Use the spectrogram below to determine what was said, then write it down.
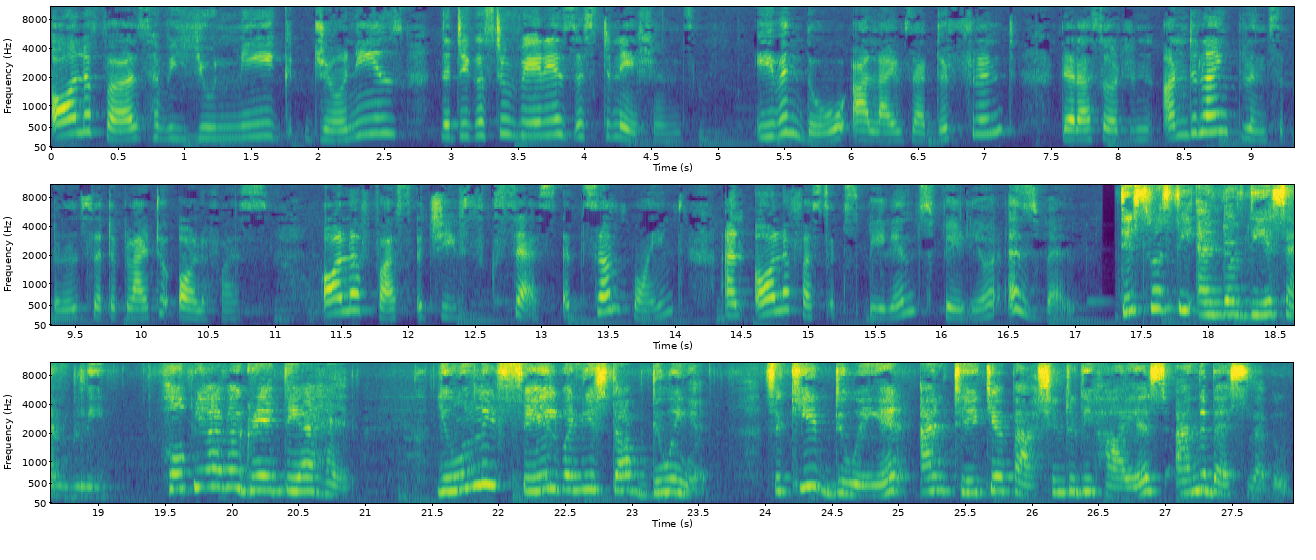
All of us have unique journeys that take us to various destinations. Even though our lives are different, there are certain underlying principles that apply to all of us. All of us achieve success at some point, and all of us experience failure as well. This was the end of the assembly. Hope you have a great day ahead. You only fail when you stop doing it. So keep doing it and take your passion to the highest and the best level.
